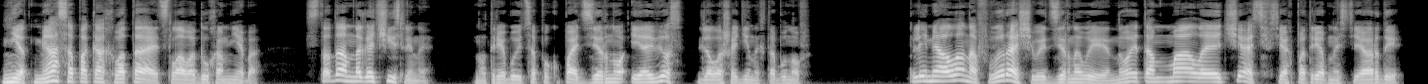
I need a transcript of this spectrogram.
Нет, мяса пока хватает, слава духам неба. Стада многочисленны, но требуется покупать зерно и овес для лошадиных табунов. Племя Аланов выращивает зерновые, но это малая часть всех потребностей Орды.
